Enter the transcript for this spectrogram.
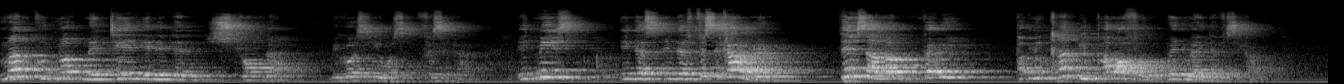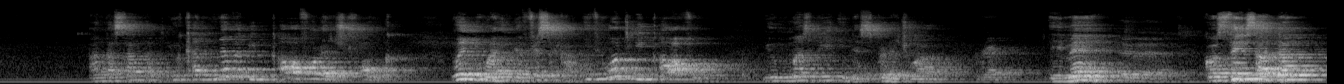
man could not maintain anything stronger because he was physical. It means in the, in the physical realm, things are not very, you can't be powerful when you are in the physical. Understand that. You can never be powerful and strong when you are in the physical. If you want to be powerful, you must be in the spiritual realm. Amen. Amen. Because things are done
